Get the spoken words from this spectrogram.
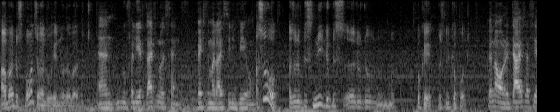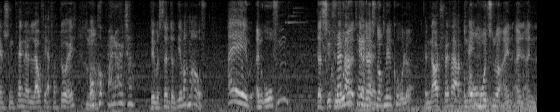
Aber du spawnst irgendwo hin, oder was? Äh, du verlierst einfach nur Essenz. Rechts immer leiste die Währung. Ach so, also du bist nie, du bist, äh, du, du, okay, bist nicht kaputt. Genau, und da ich das jetzt schon kenne, laufe ich einfach durch. Ja. Und guck mal Leute, Hey, was denn da? Ja, mach mal auf. Hey, ein Ofen? Das Die Kohle? Ja, da Taylor. hast noch mehr Kohle. genau Treasure Und warum holst du nur ein, ein, ein,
